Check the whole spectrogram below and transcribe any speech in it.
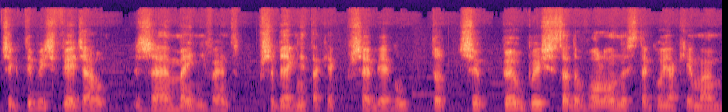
Czy gdybyś wiedział, że main event przebiegnie tak jak przebiegł, to czy byłbyś zadowolony z tego, jakie mam,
